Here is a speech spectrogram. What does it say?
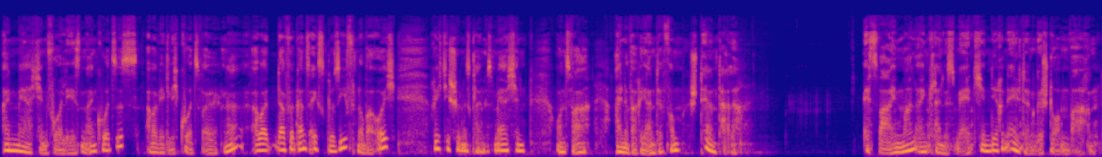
ein Märchen vorlesen, ein kurzes, aber wirklich kurz, weil, ne, aber dafür ganz exklusiv, nur bei euch, richtig schönes kleines Märchen, und zwar eine Variante vom Sterntaler. Es war einmal ein kleines Mädchen, deren Eltern gestorben waren.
